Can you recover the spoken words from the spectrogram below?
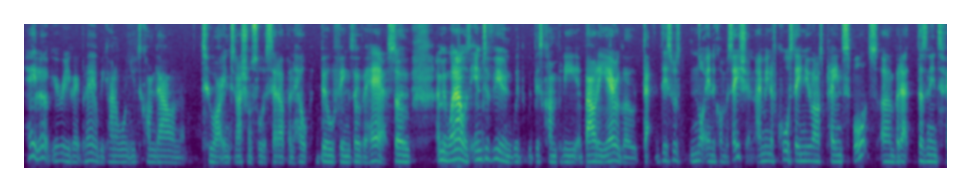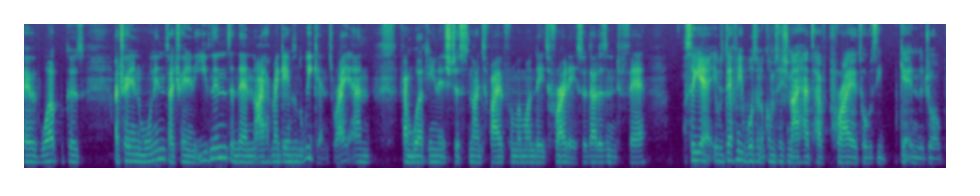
"Hey, look, you're a really great player. We kind of want you to come down to our international sort of setup and help build things over here. So, I mean, when I was interviewing with, with this company about a year ago, that this was not in the conversation. I mean, of course, they knew I was playing sports, um, but that doesn't interfere with work because I train in the mornings, I train in the evenings, and then I have my games on the weekends, right? And if I'm working, it's just nine to five from a Monday to Friday, so that doesn't interfere. So yeah, it was definitely wasn't a conversation I had to have prior to obviously getting the job.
